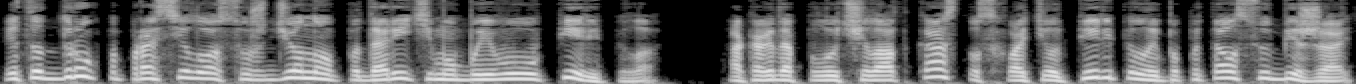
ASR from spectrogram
Этот друг попросил у осужденного подарить ему боевого перепела, а когда получил отказ, то схватил перепела и попытался убежать,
